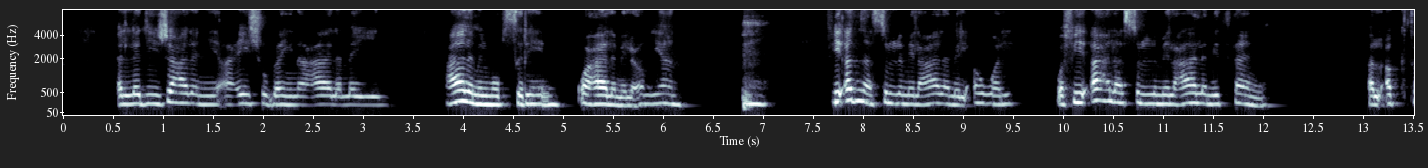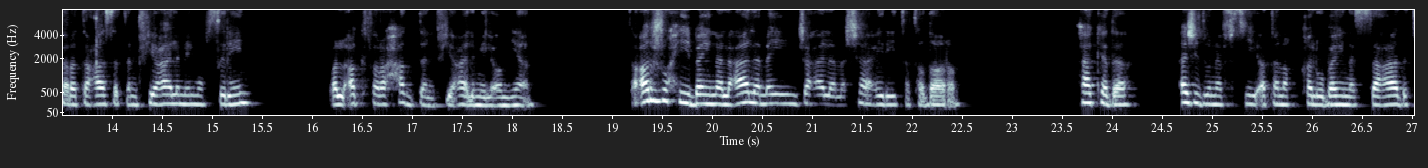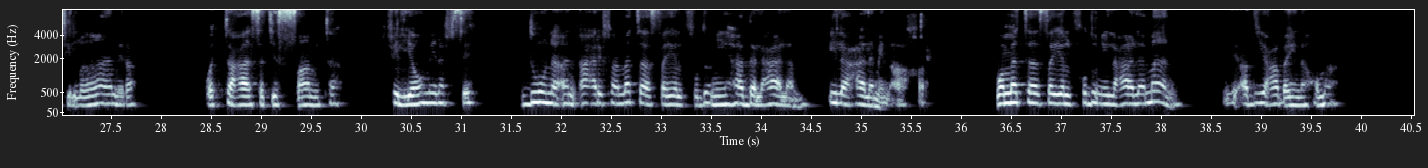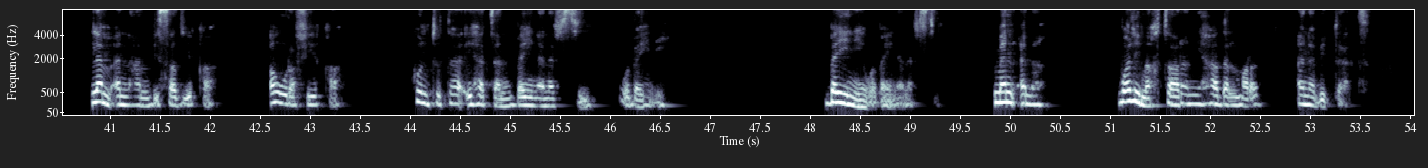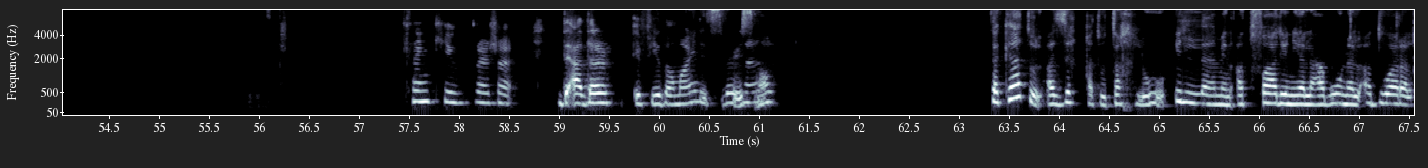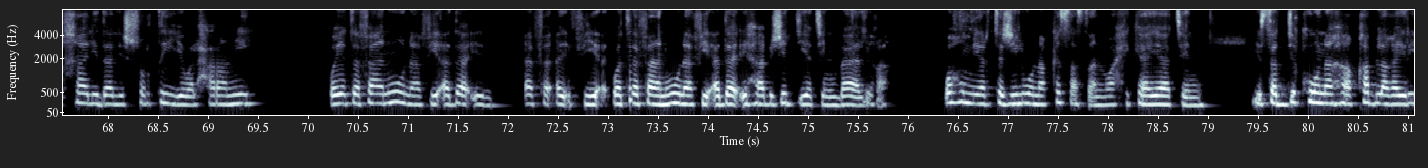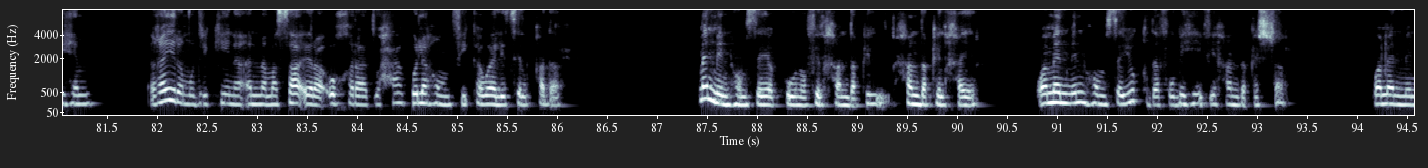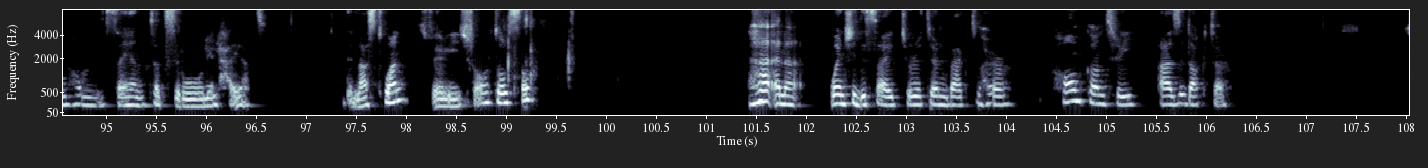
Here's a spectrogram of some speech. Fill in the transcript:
الذي جعلني أعيش بين عالمين عالم المبصرين وعالم العميان في أدنى سلم العالم الأول وفي أعلى سلم العالم الثاني الأكثر تعاسة في عالم المبصرين والأكثر حظا في عالم العميان تأرجحي بين العالمين جعل مشاعري تتضارب. هكذا أجد نفسي أتنقل بين السعادة الغامرة والتعاسة الصامتة في اليوم نفسه دون أن أعرف متى سيلفظني هذا العالم إلى عالم آخر ومتى سيلفظني العالمان لأضيع بينهما. لم أنعم بصديقة أو رفيقة كنت تائهة بين نفسي وبيني. بيني وبين نفسي من أنا ولم اختارني هذا المرض أنا بالذات Thank you, Raja. The other, if you don't mind, it's very No. small. تكاد الأزقة تخلو إلا من أطفال يلعبون الأدوار الخالدة للشرطي والحرامي ويتفانون في أداء في وتفانون في أدائها بجدية بالغة وهم يرتجلون قصصا وحكايات يصدقونها قبل غيرهم غير مدركين أن مصائر أخرى تحاك لهم في كواليس القدر. من منهم سيكون في الخندق خندق الخير؟ ومن منهم سيقذف به في خندق الشر؟ ومن منهم سينتصر للحياة؟ The last one is very short also. ها أنا when she decided to return back to her home country as a doctor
